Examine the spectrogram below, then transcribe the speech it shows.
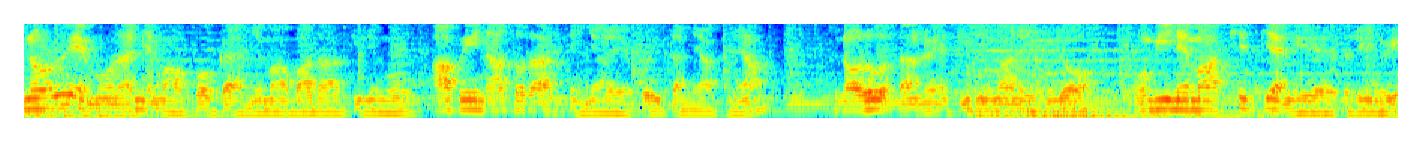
ကျွန်တော်တို့ရဲ့ online မြန်မာ podcast မြန်မာဘာသာအစီအစဉ်ကိုအားပေးနားတော်တာဆင်ကြတဲ့ပရိသတ်များခင်ဗျာကျွန်တော်တို့အတန်လွင့်အစီအစဉ်ကနေပြီးတော့ဝန်ပြည်နယ်မှာဖြစ်ပျက်နေတဲ့သတင်းတွေ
